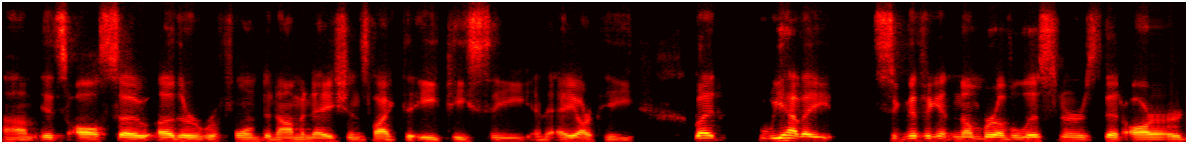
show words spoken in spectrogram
Um, it's also other reform denominations like the EPC and the ARP. But we have a significant number of listeners that are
